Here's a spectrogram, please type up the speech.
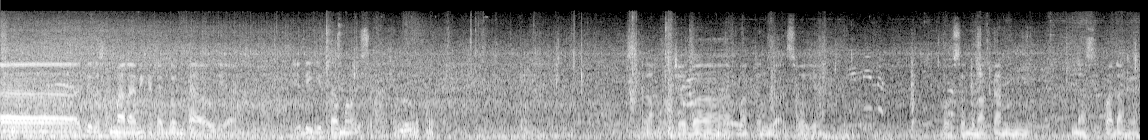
Eh, jurusan mana ini kita belum tahu ya. Jadi kita mau istirahat dulu. Sekarang coba makan bakso aja. Bosan makan nasi padang ya.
